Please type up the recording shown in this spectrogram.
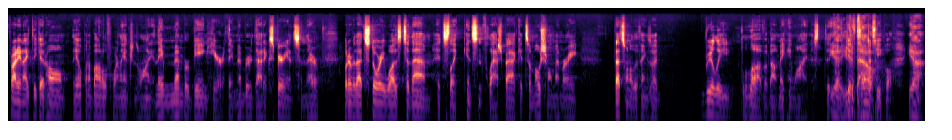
Friday night they get home, they open a bottle of Four Lanterns wine, and they remember being here. They remember that experience, and their whatever that story was to them. It's like instant flashback. It's emotional memory. That's one of the things I really love about making wine is to Yeah, you give that tell. to people. Yeah,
